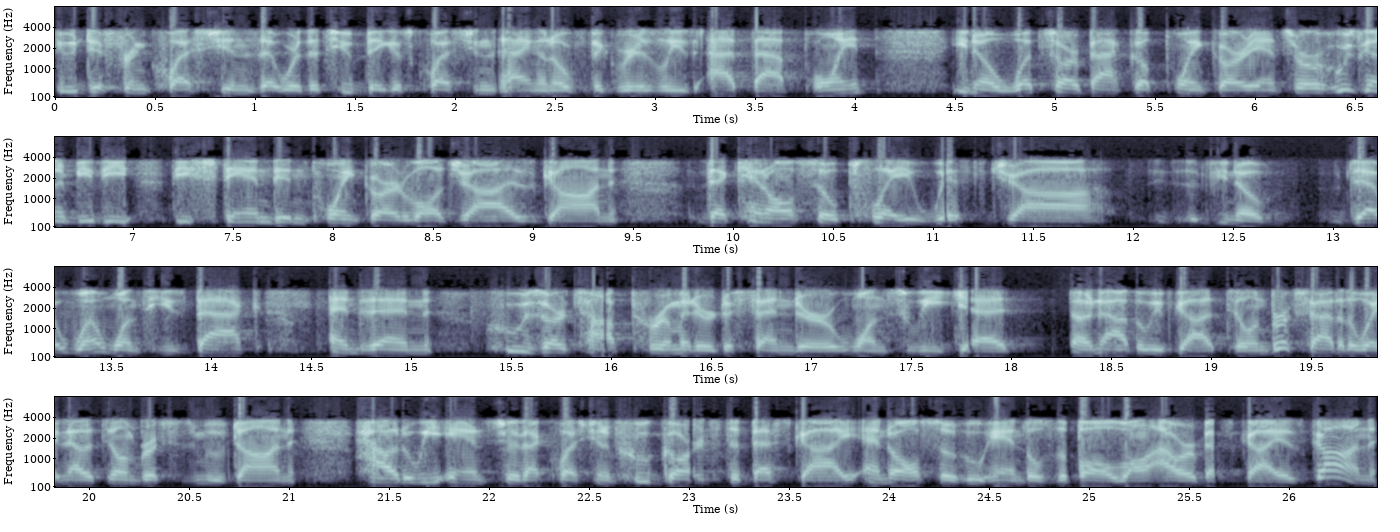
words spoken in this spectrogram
two different questions that were the two biggest questions hanging over the Grizzlies at that point. You know, what's our backup point guard answer, or who's going to be the the stand-in point guard while Ja is gone that can also play with Ja. You know, that once he's back, and then who's our top perimeter defender once we get uh, now that we've got Dillon Brooks out of the way, now that Dillon Brooks has moved on, how do we answer that question of who guards the best guy and also who handles the ball while our best guy is gone?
